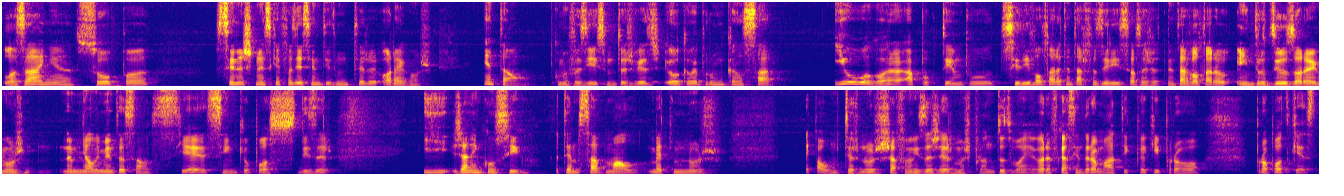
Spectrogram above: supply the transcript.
Lasanha, sopa, cenas que nem sequer fazia sentido meter orégãos. Então, como eu fazia isso muitas vezes, eu acabei por me cansar. E eu agora, há pouco tempo, decidi voltar a tentar fazer isso, ou seja, tentar voltar a introduzir os orégãos na minha alimentação, se é assim que eu posso dizer. E já nem consigo, até me sabe mal, mete-me nojo. Epá, o meter nojo já foi um exagero, mas pronto, tudo bem. Agora ficar assim dramático aqui para o, para o podcast.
